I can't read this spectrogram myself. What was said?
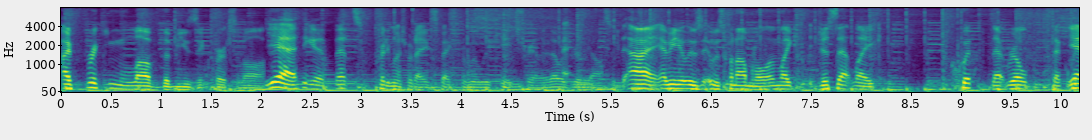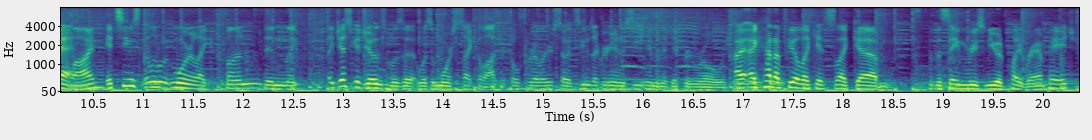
I freaking love the music. First of all, Yeah, I think uh, that's pretty much what I expect from a Luke Cage trailer. That was really awesome. I, I mean it was it was phenomenal, and like just that like quip, that real that quick Yeah, line. it seems a little bit more like fun than like like Jessica Jones was a was a more psychological thriller, so it seems like we're going to see him in a different role. Which is I, I kind of cool. feel like it's like um, for the same reason you would play Rampage,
